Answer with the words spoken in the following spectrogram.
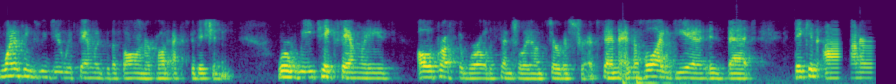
one of the things we do with families of the fallen are called expeditions, where we take families all across the world essentially on service trips. And, and the whole idea is that they can honor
